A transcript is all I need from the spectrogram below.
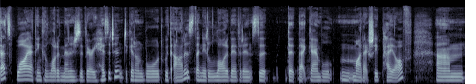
that's why I think a lot of managers are very hesitant to get on board with artists. They need a lot of evidence that that, that gamble might actually pay off. Um,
